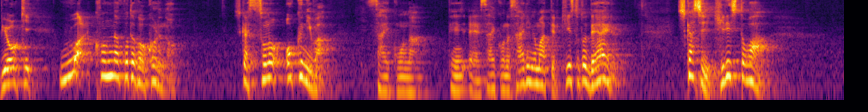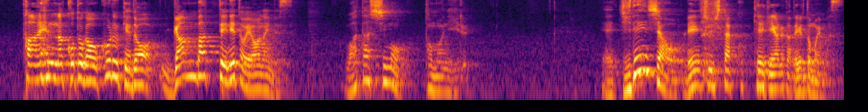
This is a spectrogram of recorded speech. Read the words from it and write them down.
病気。うわこんなことが起こるの。しかしその奥には最高な最高の再臨が待っている。キリストと出会える。しかしキリストは大変なことが起こるけど頑張ってねとは言わないんです。私も共にいる。自転車を練習した経験ある方いると思います。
